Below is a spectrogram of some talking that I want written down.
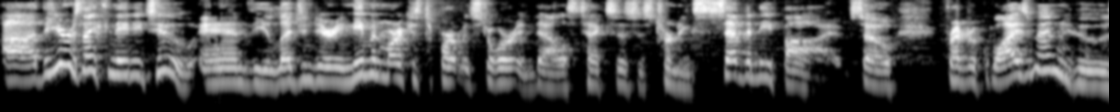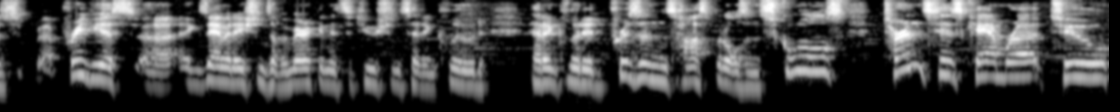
Uh, the year is 1982, and the legendary Neiman Marcus department store in Dallas, Texas, is turning 75. So, Frederick Wiseman, whose previous uh, examinations of American institutions had include had included prisons, hospitals, and schools, turns his camera to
